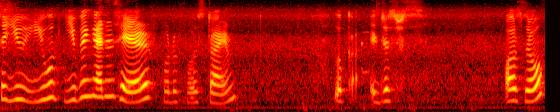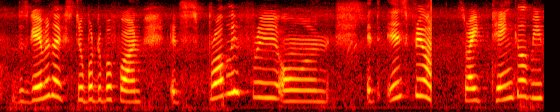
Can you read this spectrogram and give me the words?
So you you you can get his hair for the first time. Look, it just also this game is like super duper fun. It's probably free on it is free on so I think it'll be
